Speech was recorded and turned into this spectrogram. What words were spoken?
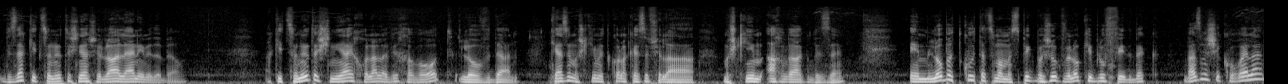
וזו הקיצוניות השנייה שלא עליה אני מדבר. הקיצוניות השנייה יכולה להביא חברות לאובדן, כי אז הם משקיעים את כל הכסף של המשקיעים אך ורק בזה. הם לא בדקו את עצמם מספיק בשוק ולא קיבלו פידבק, ואז מה שקורה להם,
